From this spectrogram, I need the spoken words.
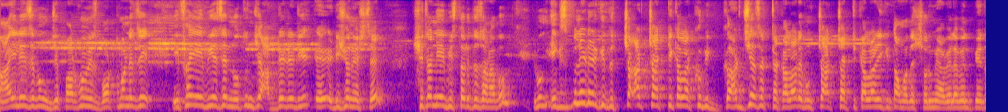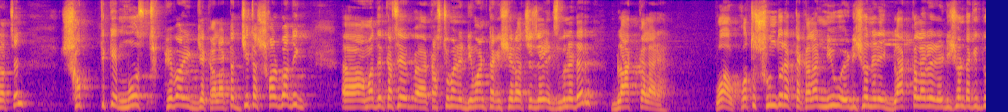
মাইলেজ এবং যে পারফরমেন্স বর্তমানে যে এফআই এবিএস এর নতুন যে আপডেট এডিশন এসছে সেটা নিয়ে বিস্তারিত জানাব। এবং এক্সব্লেডের কিন্তু চার চারটি কালার খুবই গার্জিয়াস একটা কালার এবং চার চারটি কালারই কিন্তু আমাদের শোরুমে অ্যাভেলেবেল পেয়ে যাচ্ছেন। সব থেকে মোস্ট ফেভারিট যে কালারটা যেটা সর্বাধিক আমাদের কাছে কাস্টমারের ডিমান্ড থাকে সেটা হচ্ছে যে এক্সব্লেডের ব্ল্যাক কালার ওয়াও কত সুন্দর একটা কালার নিউ এডিশনের এই ব্ল্যাক কালারের এডিশনটা কিন্তু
